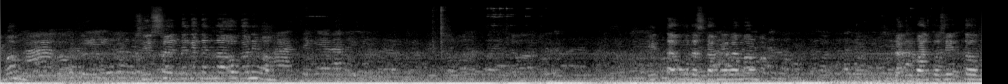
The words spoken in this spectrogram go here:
ni ma'am. Ah, okay. Si Sad na kitang naog ano ani ma'am. Ah, sige. Kita mo das kamera ma'am. Dagpan ko si Tom.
